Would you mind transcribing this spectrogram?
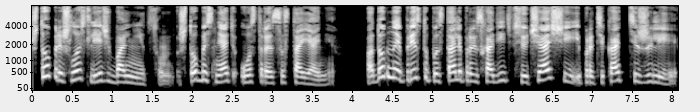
что пришлось лечь в больницу, чтобы снять острое состояние. Подобные приступы стали происходить все чаще и протекать тяжелее.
